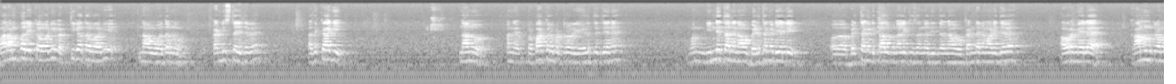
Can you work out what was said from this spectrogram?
ಪಾರಂಪರಿಕವಾಗಿ, ವ್ಯಕ್ತಿಗತವಾಗಿ ನಾವು ಅದನ್ನು ಖಂಡಿಸ್ತಾ ಇದ್ದೇವೆ. ಅದಕ್ಕಾಗಿ ನಾನು ಮನೆ ಪ್ರಭಾಕರ್ ಭಟ್ರವರಿಗೆ ಹೇಳ್ತಿದ್ದೇನೆ. ಮೊನ್ನೆ ನಿನ್ನೆ ತಾನೇ ನಾವು ಬೆಳ್ತಂಗಡಿಯಲ್ಲಿ ಬೆಳ್ತಂಗಡಿ ತಾಲೂಕು ನಾಲಿಕೆ ಸಂಘದಿಂದ ನಾವು ಖಂಡನೆ ಮಾಡಿದ್ದೇವೆ. ಅವರ ಮೇಲೆ ಕಾನೂನು ಕ್ರಮ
